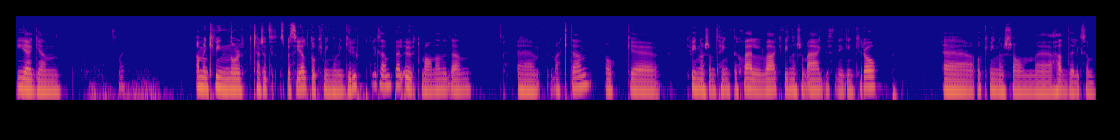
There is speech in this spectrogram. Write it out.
egen, ja men kvinnor, kanske speciellt då kvinnor i grupp till exempel, utmanade den eh, makten. Och eh, kvinnor som tänkte själva, kvinnor som ägde sin egen kropp eh, och kvinnor som eh, hade liksom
